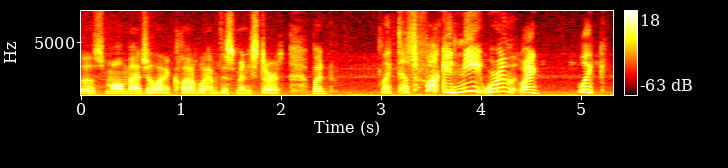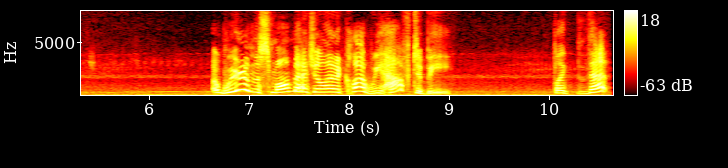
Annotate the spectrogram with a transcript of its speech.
the small Magellanic Cloud will have this many stars, but like that's fucking neat. We're in, like like we're in the small Magellanic Cloud. We have to be. Like that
